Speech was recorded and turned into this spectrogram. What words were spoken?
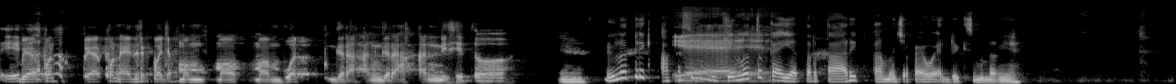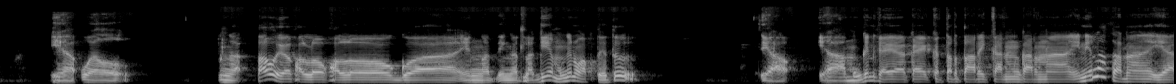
Iya. Biarpun biarpun Edric banyak mem- mem- membuat gerakan-gerakan di situ. Dulu Drik, apa sih yang Yeah. bikin lu tuh kayak tertarik sama CPW, Drik sebenarnya? Ya, well, nggak tahu ya kalau kalau gua ingat-ingat lagi ya mungkin waktu itu ya ya mungkin kayak kayak ketertarikan karena inilah karena ya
